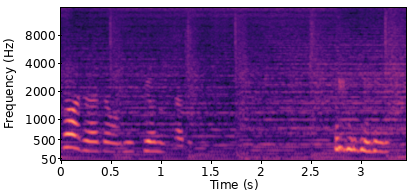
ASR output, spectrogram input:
채워줘야죠. 오늘 기현이 자리.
